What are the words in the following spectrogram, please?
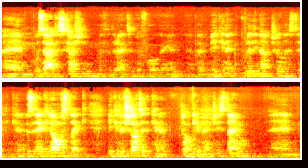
Um, was that a discussion with the director before going in about making it really naturalistic? And kind of, was it, it could almost like you could have shot it kind of documentary style. Um,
